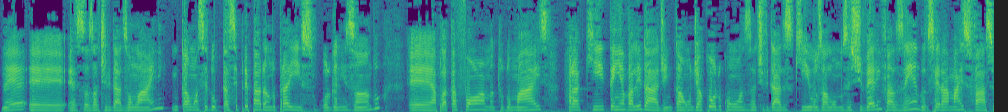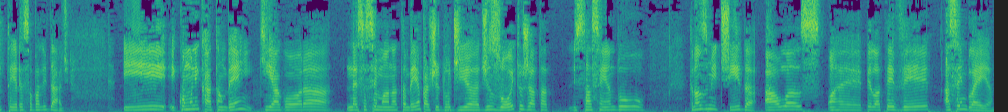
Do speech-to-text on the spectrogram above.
né, é, essas atividades online. Então, a SEDUC está se preparando para isso, organizando é, a plataforma, tudo mais, para que tenha validade. Então, de acordo com as atividades que os alunos estiverem fazendo, será mais fácil ter essa validade. E, e comunicar também que agora, nessa semana também, a partir do dia 18, já tá, está sendo transmitida aulas é, pela TV Assembleia.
